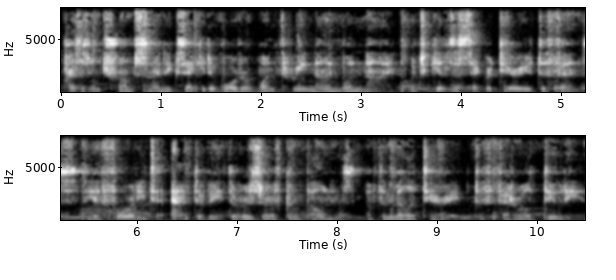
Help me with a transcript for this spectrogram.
President Trump signed Executive Order 13919, which gives the Secretary of Defense the authority to activate the reserve components of the military to federal duty.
